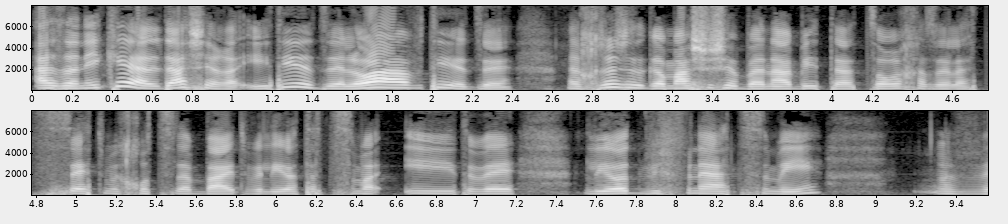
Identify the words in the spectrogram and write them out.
אז אני כילדה שראיתי את זה, לא אהבתי את זה. אני חושבת שזה גם משהו שבנה בי את הצורך הזה לצאת מחוץ לבית ולהיות עצמאית ולהיות בפני עצמי. ו...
